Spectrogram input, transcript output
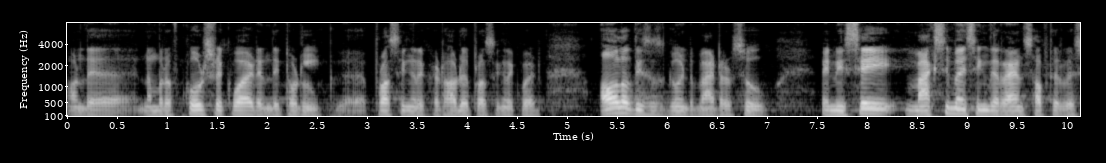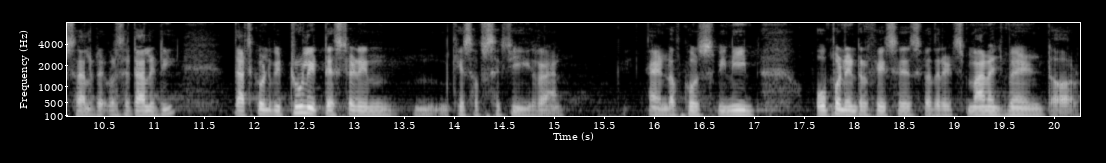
on the number of cores required and the total uh, processing required, hardware processing required, all of this is going to matter. So when we say maximizing the RAN software versatility, that's going to be truly tested in case of 6G RAN. And of course, we need open interfaces, whether it's management or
